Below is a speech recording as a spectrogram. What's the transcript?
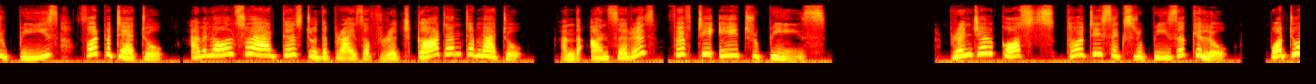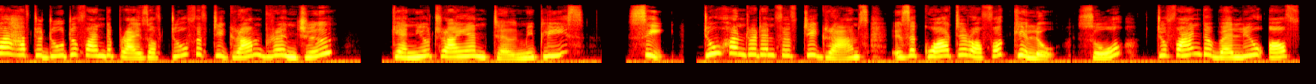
rupees for potato. I will also add this to the price of ridge gourd and tomato. And the answer is 58 rupees. Brinjal costs 36 rupees a kilo. What do I have to do to find the price of 250 gram brinjal? Can you try and tell me please? See, 250 grams is a quarter of a kilo. So, to find the value of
